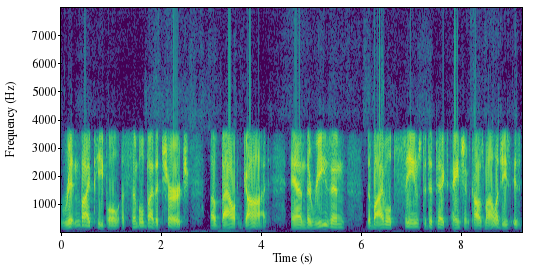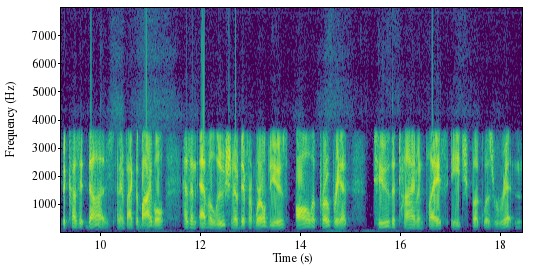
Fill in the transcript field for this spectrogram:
written by people, assembled by the church about God. And the reason the Bible seems to depict ancient cosmologies is because it does. And in fact, the Bible has an evolution of different worldviews, all appropriate to the time and place each book was written.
